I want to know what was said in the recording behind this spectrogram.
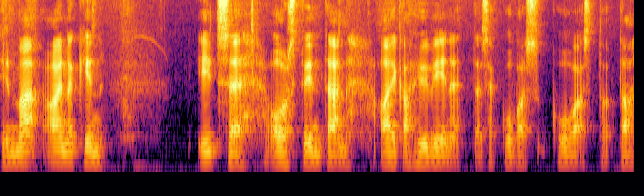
niin mä ainakin itse ostin tämän aika hyvin, että se kuvasi, kuvasi tota,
